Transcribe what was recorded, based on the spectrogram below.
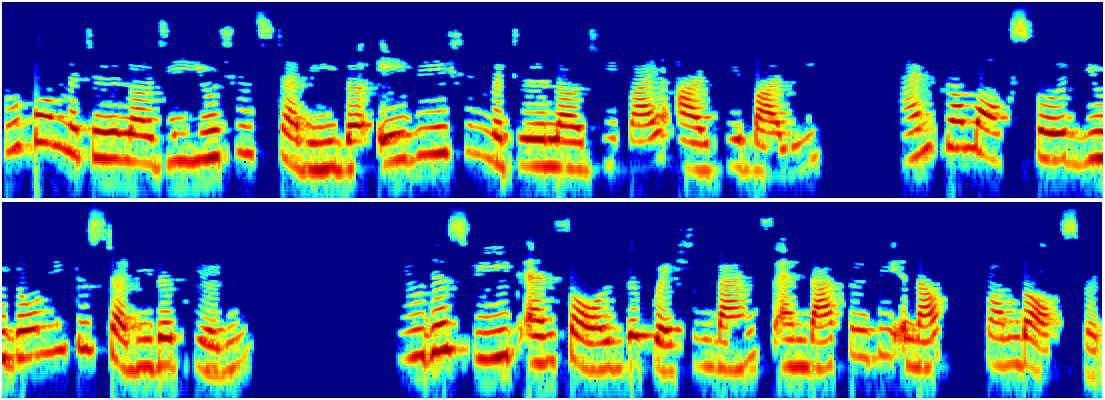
So for meteorology you should study the aviation meteorology by R.K. Bali and from Oxford you don't need to study the theory you just read and solve the question banks and that will be enough from the Oxford.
